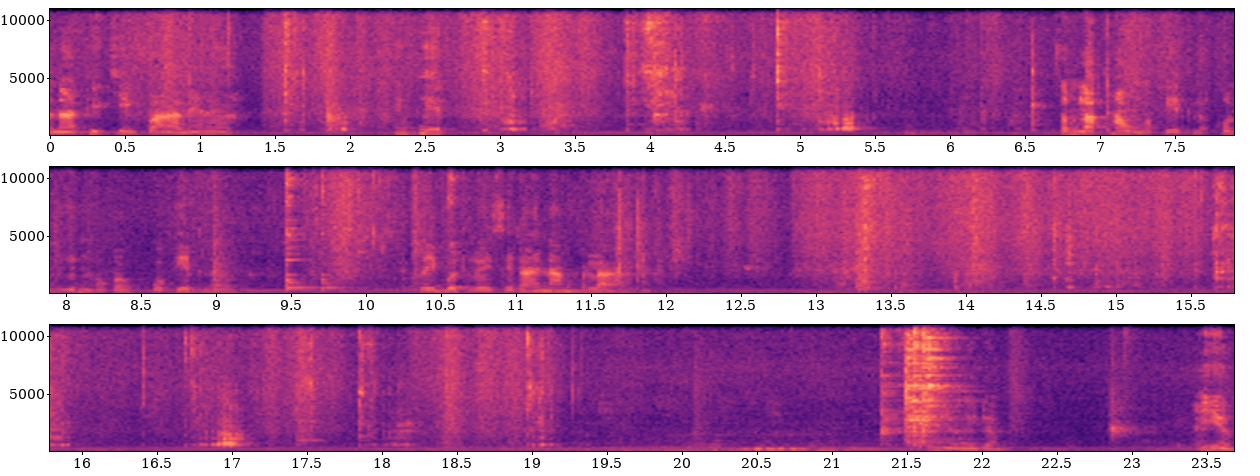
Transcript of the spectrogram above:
ขนาดพริกขี้ฟ้าเนี่ยนะยังเผ็ดสำหรับเฮาก็เผ็ดละคนอื่นเขาก็บ่เผ็ดแล้วใส่เบิดเลยเสียดายน้ำปลาร้าเป็นยังไงดำเอียง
